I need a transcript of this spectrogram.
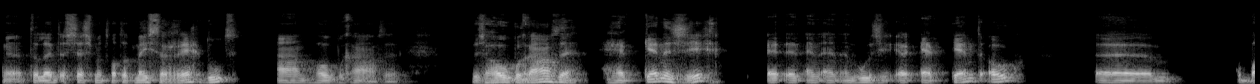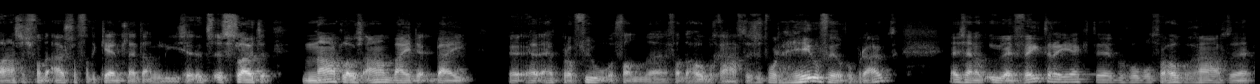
uh, talentassessment wat het meeste recht doet aan hoogbegaafden. Dus hoogbegaafden herkennen zich en, en, en, en hoe ze zich erkent ook. Uh, op basis van de uitslag van de kerntalentenanalyse. Het, het sluit naadloos aan bij, de, bij uh, het profiel van, uh, van de hoogbegaafden. Dus het wordt heel veel gebruikt. Er zijn ook UWV-trajecten bijvoorbeeld voor hoogbegaafden,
